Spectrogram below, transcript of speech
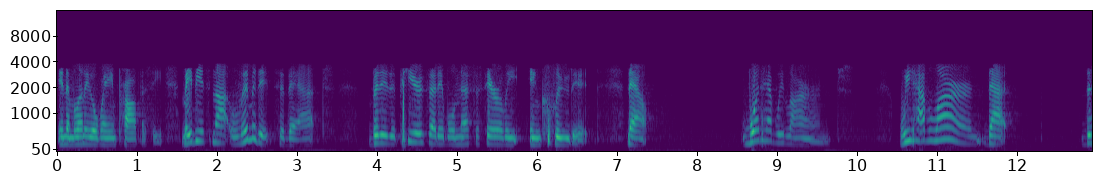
in the millennial reign prophecy. Maybe it's not limited to that, but it appears that it will necessarily include it. Now, what have we learned? We have learned that the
